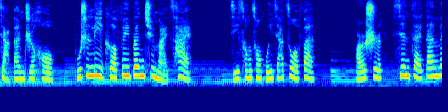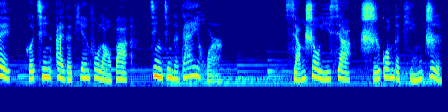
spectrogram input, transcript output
下班之后，不是立刻飞奔去买菜，急匆匆回家做饭，而是先在单位和亲爱的天父老爸静静地待一会儿，享受一下时光的停滞，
